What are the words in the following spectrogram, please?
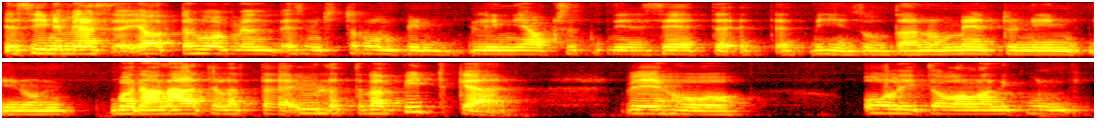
Ja siinä mielessä, ja ottaa huomioon esimerkiksi Trumpin linjaukset, niin se, että et, et mihin suuntaan on menty, niin, niin on, voidaan ajatella, että yllättävän pitkään WHO oli tavallaan niin kuin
